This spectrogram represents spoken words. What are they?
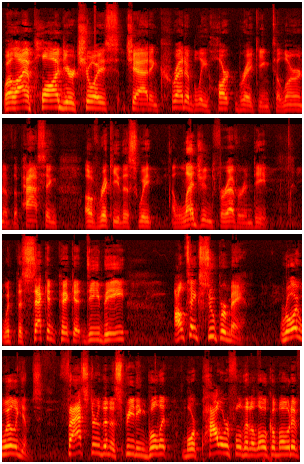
Well, I applaud your choice, Chad. Incredibly heartbreaking to learn of the passing of Rickey this week. A legend forever indeed. With the second pick at DB, I'll take Superman. Roy Williams. Faster than a speeding bullet, more powerful than a locomotive,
